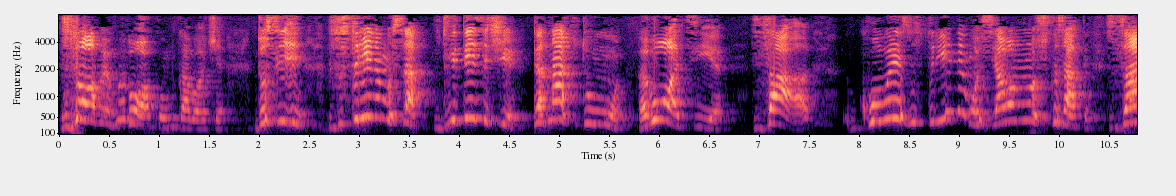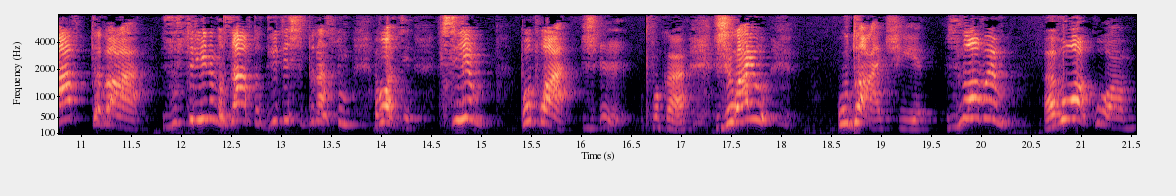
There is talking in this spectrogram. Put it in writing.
З Новим роком, коротше. Дослі... Зустрінемося в 2015 році. За... Коли зустрінемось, я вам можу сказати, завтра. Зустрінемось завтра, в 2015 році. Всім попа. Ж... Пока. Желаю удачі. З Новим роком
